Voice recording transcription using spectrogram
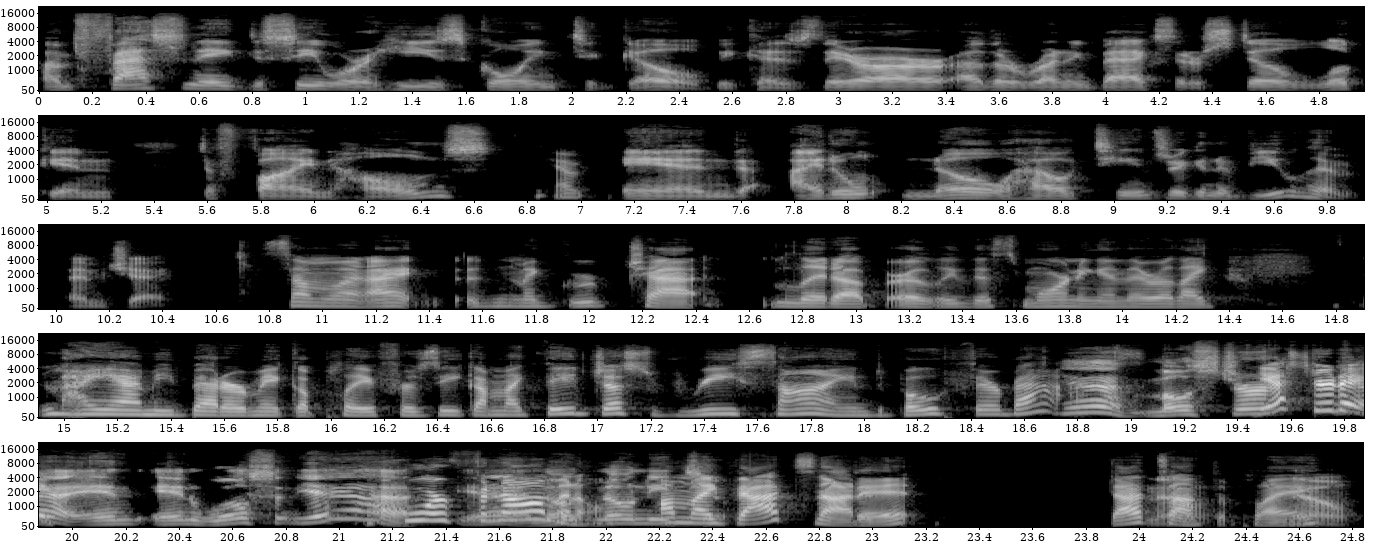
I'm fascinated to see where he's going to go because there are other running backs that are still looking to find homes. Yep. And I don't know how teams are going to view him, MJ. Someone I my group chat lit up early this morning and they were like, Miami better make a play for Zeke. I'm like, they just re-signed both their backs. Yeah, Mostert. Yesterday. Yeah, and, and Wilson. Yeah. who are yeah, phenomenal. No, need I'm to. like, that's not it. That's No, not the play. No.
